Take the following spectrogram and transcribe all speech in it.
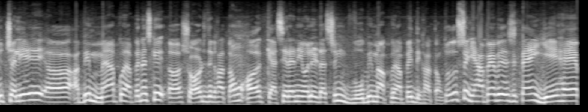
तो चलिए अभी मैं आपको यहाँ पे ना इसके शॉर्ट्स दिखाता हूँ, और कैसे रहने वाली टेस्टिंग वो भी मैं आपको यहाँ पे दिखाता हूँ। तो दोस्तों, यहाँ पे अभी देख सकते हैं, ये है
